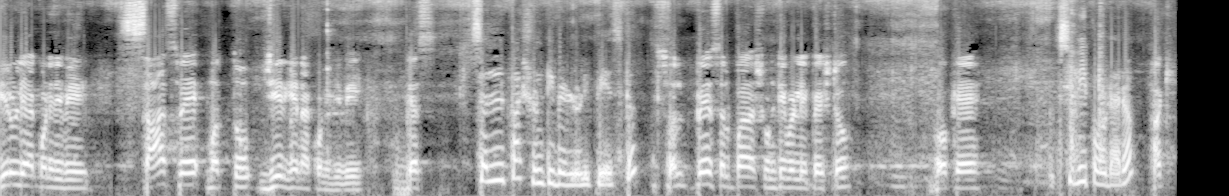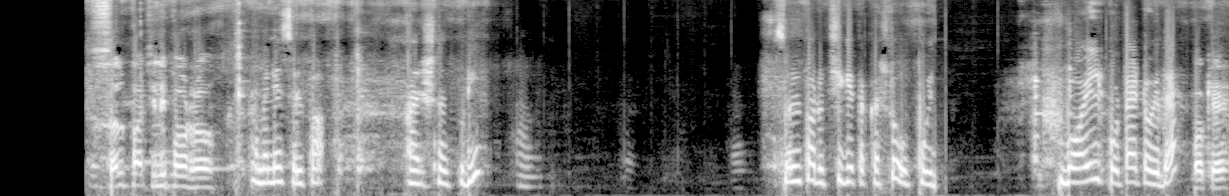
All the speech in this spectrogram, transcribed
ಈರುಳ್ಳಿ ಹಾಕೊಂಡಿದೀವಿ ಸಾಸಿವೆ ಮತ್ತು ಜೀರಿಗೆನ ಹಾಕೊಂಡಿದೀವಿ ಎಸ್ ಸ್ವಲ್ಪ ಶುಂಠಿ ಬೆಳ್ಳುಳ್ಳಿ ಪೇಸ್ಟ್ ಸ್ವಲ್ಪ ಸ್ವಲ್ಪ ಶುಂಠಿ ಬೆಳ್ಳಿ ಪೇಸ್ಟ್ ಓಕೆ ಚಿಲ್ಲಿ ಪೌಡರ್. ಹಾಕಿ. ಸ್ವಲ್ಪ ಚಿಲ್ಲಿ ಪೌಡ್ರು. ಆಮೇಲೆ ಸ್ವಲ್ಪ ಅರಿಶಿನದ ಪುಡಿ. ಸ್ವಲ್ಪ ರುಚಿಗೆ ತಕ್ಕಷ್ಟು ಉಪ್ಪು ಇದೆ. ಬಾಯಿಲ್ಡ್ ಪೊಟ್ಯಾಟೊ ಇದೆ. ಓಕೆ.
